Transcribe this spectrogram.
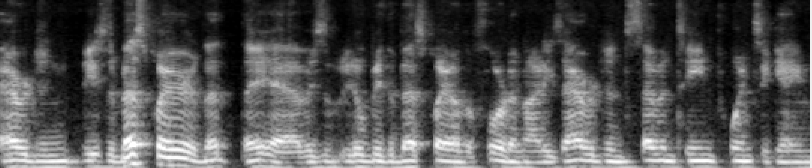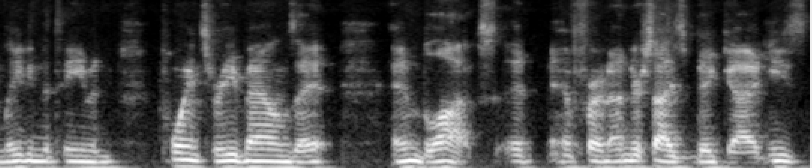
averaging. He's the best player that they have. He's, he'll be the best player on the floor tonight. He's averaging 17 points a game, leading the team in points, rebounds, and blocks for an undersized big guy. He's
